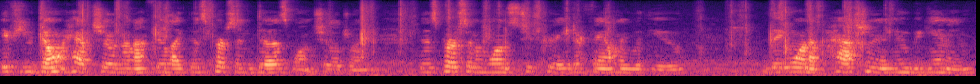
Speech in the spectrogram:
If you don't have children, I feel like this person does want children. This person wants to create a family with you. They want a passionate new beginning.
